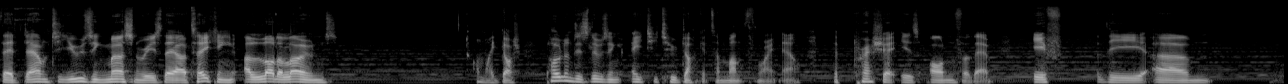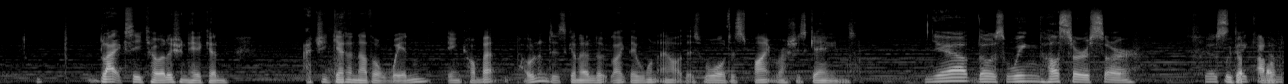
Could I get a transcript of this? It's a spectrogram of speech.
They're down to using mercenaries. They are taking a lot of loans. Oh my gosh, Poland is losing 82 ducats a month right now. The pressure is on for them. If the um, Black Sea Coalition here can actually get another win in combat, Poland is going to look like they want out of this war despite Russia's gains. Yeah, those winged hussars are just We've got them.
